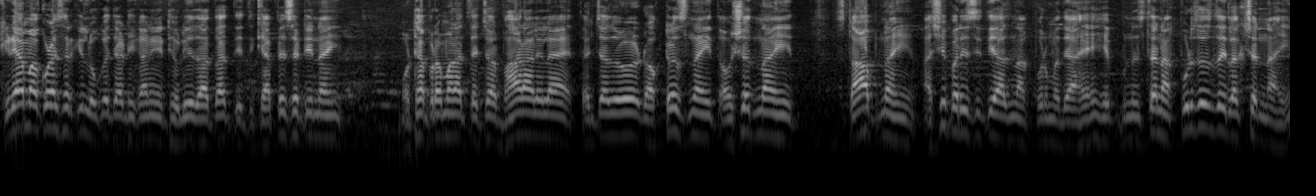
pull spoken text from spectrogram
किड्या माकोड्यासारखी लोकं त्या ठिकाणी ठेवली जातात. तिथे कॅपॅसिटी नाही. मोठ्या प्रमाणात त्याच्यावर भार आलेला आहे. त्यांच्याजवळ डॉक्टर्स नाहीत औषध नाहीत स्टाफ नाही. अशी परिस्थिती आज नागपूरमध्ये आहे. हे नुसतं नागपूरचंच जे लक्षण नाही.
